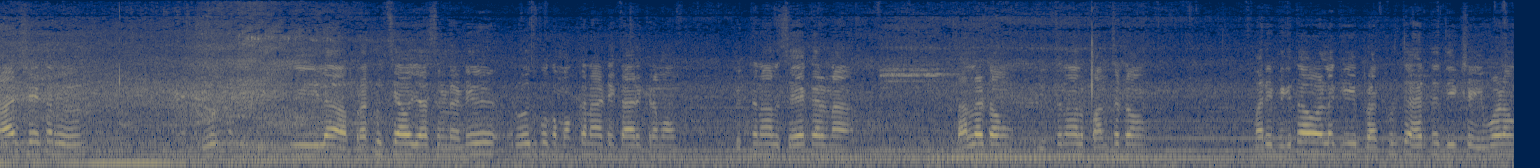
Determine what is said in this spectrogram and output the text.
రాజశేఖర్ ఇలా ప్రకృతి సేవ చేస్తున్నాడండి. రోజుకు ఒక మొక్క నాటే కార్యక్రమం విత్తనాల సేకరణ చల్లటం విత్తనాలు పంచటం మరి మిగతా వాళ్ళకి ప్రకృతి హరిత దీక్ష ఇవ్వడం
